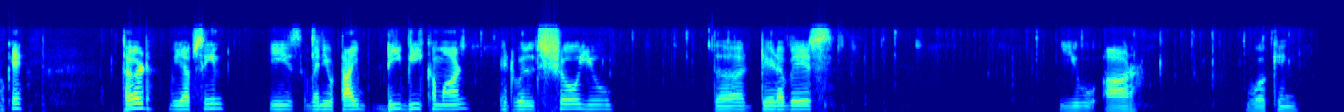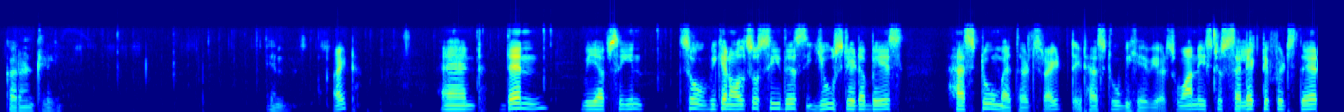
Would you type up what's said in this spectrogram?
Okay. Third, we have seen is when you type DB command, it will show you the database you are working currently in, right? And then we have seen so we can also see this use database has two methods, right? It has two behaviors. One is to select if it's there.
